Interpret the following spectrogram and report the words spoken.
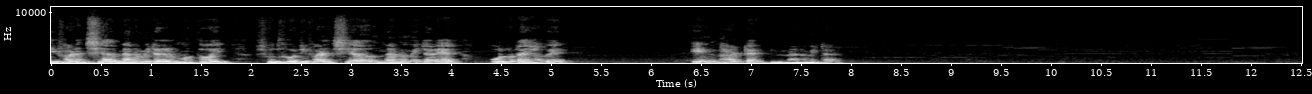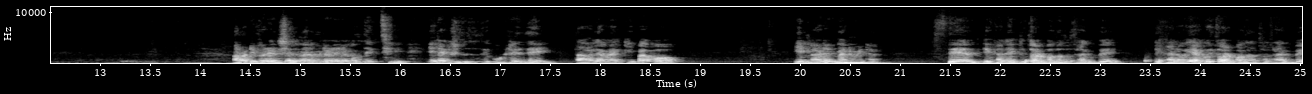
ডিফারেন্সিয়াল ম্যানোমিটারের মতোই। শুধু ডিফারেন্সিয়াল ম্যানোমিটারের উল্টোটাই হবে ইনভার্টেড ম্যানোমিটার। আমরা ডিফারেন্সিয়াল ম্যানোমিটার এরকম দেখছি, এটাকে শুধু যদি উল্টে দেই, তাহলে আমরা কি পাবো? ইনভার্টেড ম্যানোমিটার। সেম এখানে একটি তরল পদার্থ থাকবে এখানে ওই একই তরল পদার্থ থাকবে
